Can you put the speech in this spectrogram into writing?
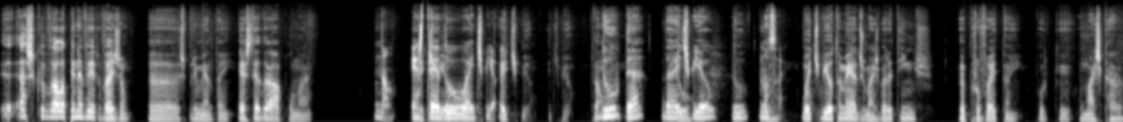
Eh, Acho que vale a pena ver, vejam, eh, experimentem. Esta é da Apple, não é? Não, esta é do HBO. HBO. HBO. Então, Do, da, da Do. HBO, do, não Do. sei. O HBO também é dos mais baratinhos. Aproveitem, porque o mais caro,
